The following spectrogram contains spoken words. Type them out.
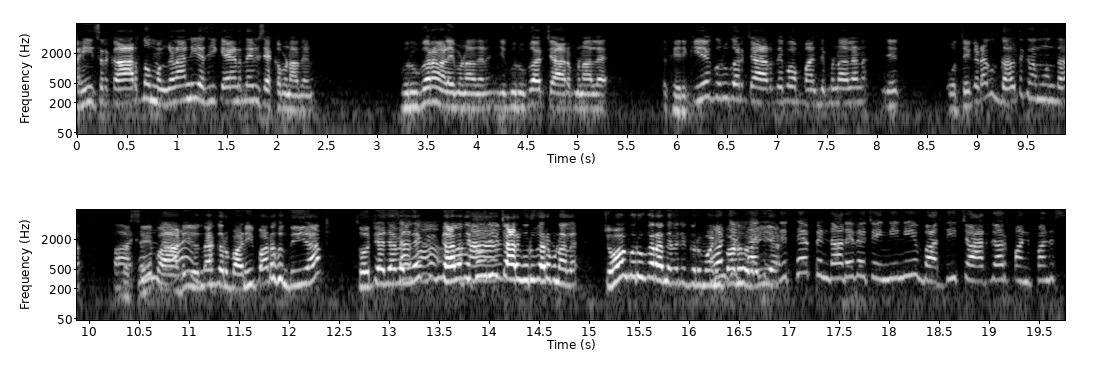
ਅਸੀਂ ਸਰਕਾਰ ਤੋਂ ਮੰਗਣਾ ਨਹੀਂ ਅਸੀਂ ਕਹਿਣ ਦੇ ਵੀ ਸਿੱਖ ਬਣਾ ਦੇਣ। ਗੁਰੂ ਘਰਾਂ ਵਾਲੇ ਬਣਾ ਦੇਣ ਜੇ ਗੁਰੂ ਘਰ ਚਾਰ ਬਣਾ ਲੈ ਤੇ ਫਿਰ ਕੀ ਹੈ ਗੁਰੂ ਘਰ ਚਾਰ ਦੇ ਭਾਵੇਂ ਪੰਜ ਬਣਾ ਲੈਣ। ਜੇ ਉੱਥੇ ਕਿਹੜਾ ਕੋਈ ਗਲਤ ਕੰਮ ਹੁੰਦਾ ਪਾਠ ਦੱਸੇ ਹੁੰਦਾ। ਪਾਠ ਹੀ ਹੁੰਦਾ ਗੁਰਬਾਣੀ ਪੜ੍ਹ ਹੁੰਦੀ ਆ ਸੋਚਿਆ ਜਾਵੇ ਸਗੋਂ, ਗੱਲ ਦੇਖੋ ਜੀ ਹਾਂ। ਚਾਰ ਗੁਰੂ ਘਰ ਬਣਾ ਲੈ ਚੌਹਾਂ ਗੁਰੂ ਘਰਾਂ ਦੇ ਵਿੱਚ ਗੁਰਬਾਣੀ ਹੁਣ ਪੜ੍ਹ ਹੋ ਰਹੀ ਆ ਜਿੱਥੇ ਪਿੰਡਾਂ ਦੇ ਵਿੱਚ ਇੰਨੀ ਨਹੀਂ ਆਬਾਦੀ 4 4 5 5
